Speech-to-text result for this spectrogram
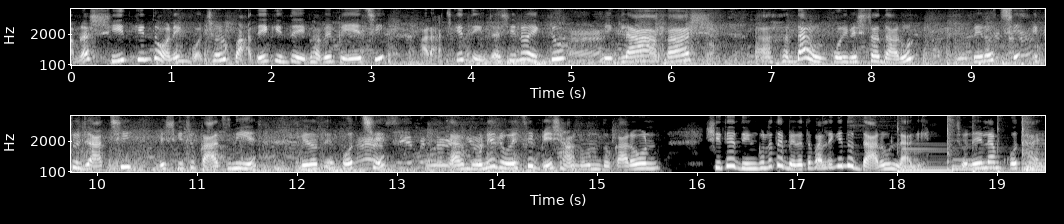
আমরা শীত কিন্তু অনেক বছর বাদে কিন্তু এইভাবে পেয়েছি। আর আজকের দিনটা ছিল একটু মেঘলা আকাশ দারুণ, পরিবেশটা দারুণ। বেরোচ্ছি, একটু যাচ্ছি, বেশ কিছু কাজ নিয়ে বেরোতে হচ্ছে। আর মনে রয়েছে বেশ আনন্দ, কারণ শীতের দিনগুলোতে বেরোতে পারলে কিন্তু দারুণ লাগে। চলে এলাম কোথায়?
